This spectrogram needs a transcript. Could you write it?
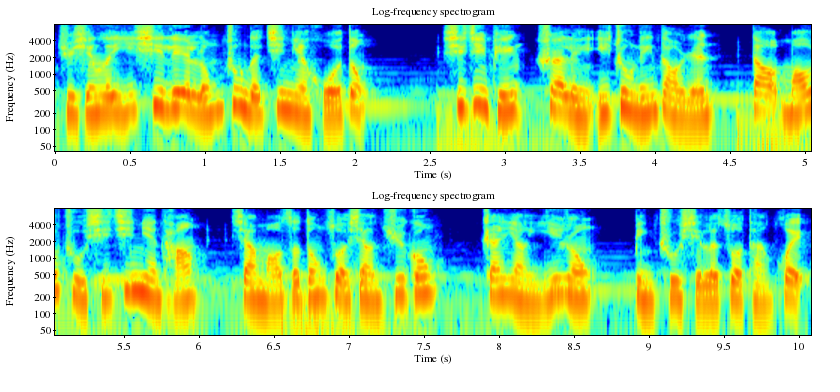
举行了一系列隆重的纪念活动。习近平率领一众领导人到毛主席纪念堂向毛泽东坐像鞠躬、瞻仰遗容，并出席了座谈会。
